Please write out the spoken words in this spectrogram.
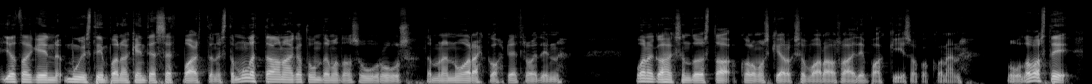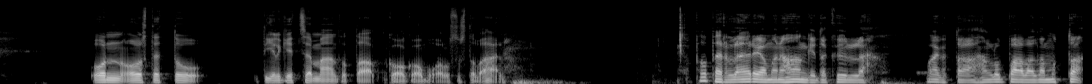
jotakin muistiinpanoa kenties Seth Bartonista. Mulle tämä on aika tuntematon suuruus, tämmöinen nuorehko Detroitin vuonna 18 kolmoskierroksen varaus pakki isokokonen. Luultavasti on ostettu tilkitsemään tota KK-puolustusta vähän. Paperilla erinomainen hankinta kyllä. Vaikuttaa ihan lupaavalta, mutta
